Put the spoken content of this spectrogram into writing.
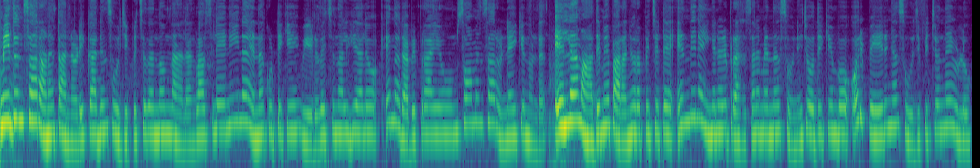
മിഥുൻ സാറാണ് തന്നോട് ഇക്കാര്യം സൂചിപ്പിച്ചതെന്നും നാലാം ക്ലാസ്സിലെ നീന എന്ന കുട്ടിക്ക് വീട് വെച്ച് നൽകിയാലോ എന്നൊരഭിപ്രായവും സോമൻ സാർ ഉന്നയിക്കുന്നുണ്ട്. എല്ലാം ആദ്യമേ പറഞ്ഞുറപ്പിച്ചിട്ട് എന്തിനാ ഇങ്ങനൊരു പ്രഹസനമെന്ന് സുനി ചോദിക്കുമ്പോൾ ഒരു പേര് ഞാൻ സൂചിപ്പിച്ചെന്നേ ഉള്ളൂ.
